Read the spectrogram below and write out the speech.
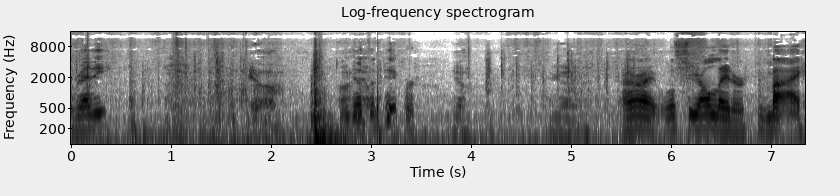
You ready? Yeah. You got the paper? Yeah. All right, we'll see y'all later. Bye.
